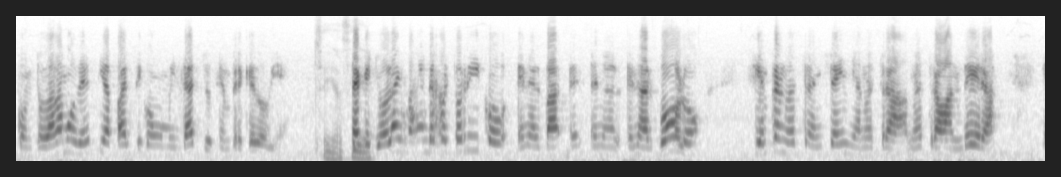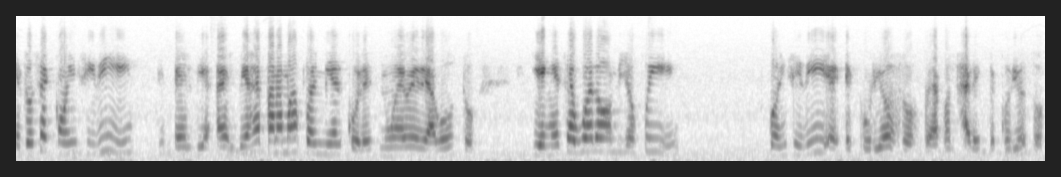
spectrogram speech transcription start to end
con toda la modestia aparte y con humildad, yo siempre quedo bien. O sea que yo la imagen de Puerto Rico en el, en el, en Arbolo, siempre nuestra enseña, nuestra, nuestra bandera. Entonces coincidí, el, el viaje a Panamá fue el miércoles 9 de agosto, y en ese vuelo donde yo fui, coincidí, es, es curioso, voy a contar esto, es curioso,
